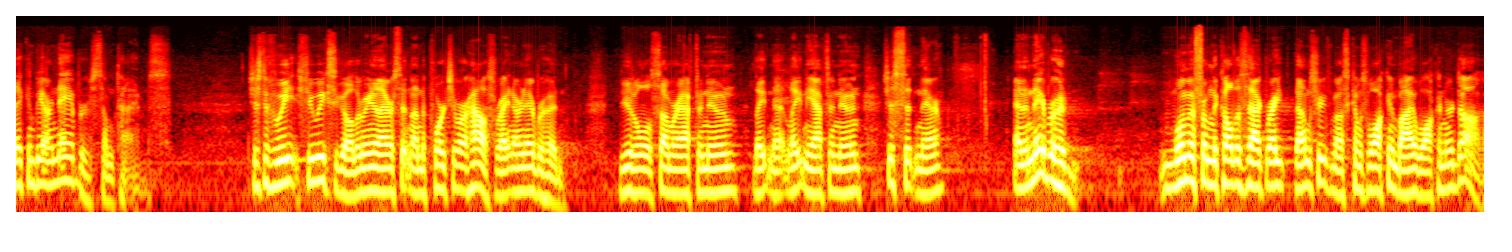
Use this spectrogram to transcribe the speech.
they can be our neighbors sometimes. Just a few, weeks ago, Lorena and I were sitting on the porch of our house right in our neighborhood. Beautiful summer afternoon, late in, the, late in the afternoon, just sitting there. And a neighborhood woman from the cul-de-sac right down the street from us comes walking by, walking her dog.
